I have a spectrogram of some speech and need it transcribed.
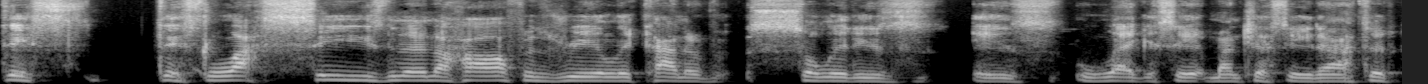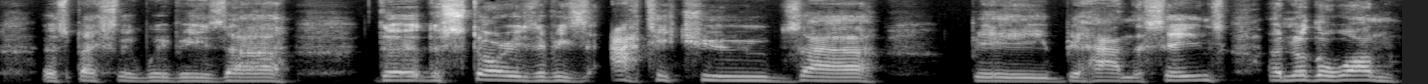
this this last season and a half has really kind of sullied his his legacy at Manchester United, especially with his uh, the the stories of his attitudes uh, be behind the scenes. Another one,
